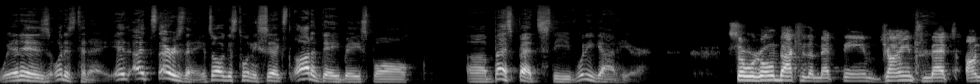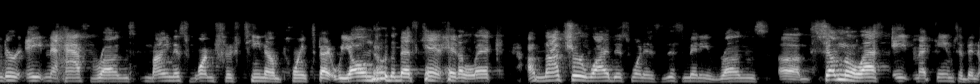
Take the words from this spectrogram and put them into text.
It is what is today? It, it's Thursday. It's August 26th. A lot of day baseball. Uh, best bets, Steve. What do you got here? So we're going back to the Met theme. Giants Mets under eight and a half runs, minus 115 on PointsBet. We all know the Mets can't hit a lick. I'm not sure why this one is this many runs. Um, seven of the last eight Met games have been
